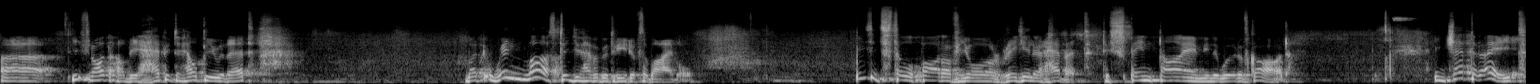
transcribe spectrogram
Uh, if not, I'll be happy to help you with that. But when last did you have a good read of the Bible? Is it still part of your regular habit to spend time in the Word of God? In chapter 8,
